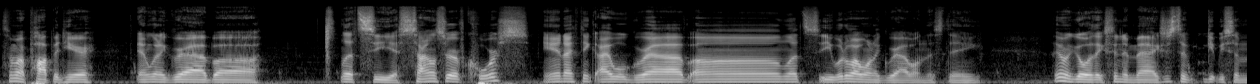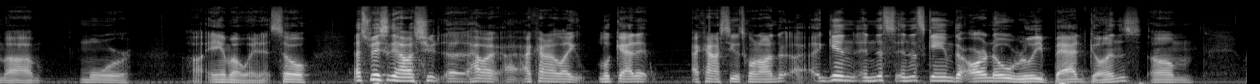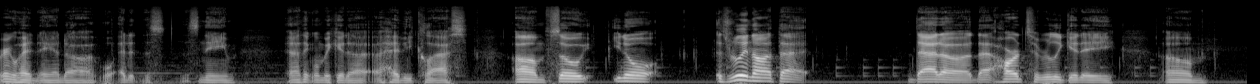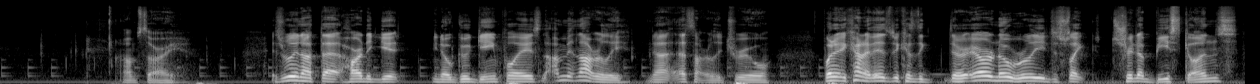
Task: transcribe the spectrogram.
So I'm gonna pop in here, and I'm gonna grab. Uh, let's see, a silencer, of course, and I think I will grab. Um, let's see, what do I want to grab on this thing? I think I'm gonna go with extended mags just to get me some uh, more uh, ammo in it. So that's basically how I shoot. Uh, how I, I kind of like look at it I kind of see what's going on. There, again, in this in this game, there are no really bad guns. Um, we're gonna go ahead and uh, we'll edit this this name, and I think we'll make it a, a heavy class. Um, so you know, it's really not that that uh that hard to really get a um. I'm sorry. It's really not that hard to get you know good gameplays. I mean, not really. That's not really true but it kind of is because the, there are no really just like straight up beast guns,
